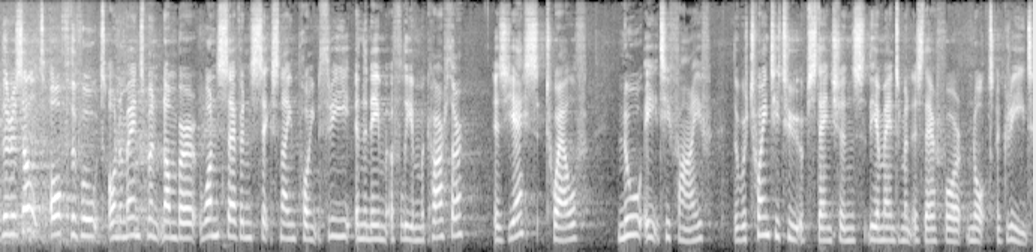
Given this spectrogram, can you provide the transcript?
The result of the vote on amendment number 1769.3 in the name of Liam MacArthur is yes 12, no 85. There were 22 abstentions. The amendment is therefore not agreed.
